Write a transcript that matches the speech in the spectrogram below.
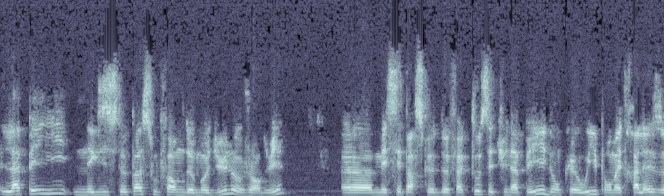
l'API n'existe pas sous forme de module aujourd'hui. mais c'est parce que de facto c'est une API, donc oui, pour mettre à l'aise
